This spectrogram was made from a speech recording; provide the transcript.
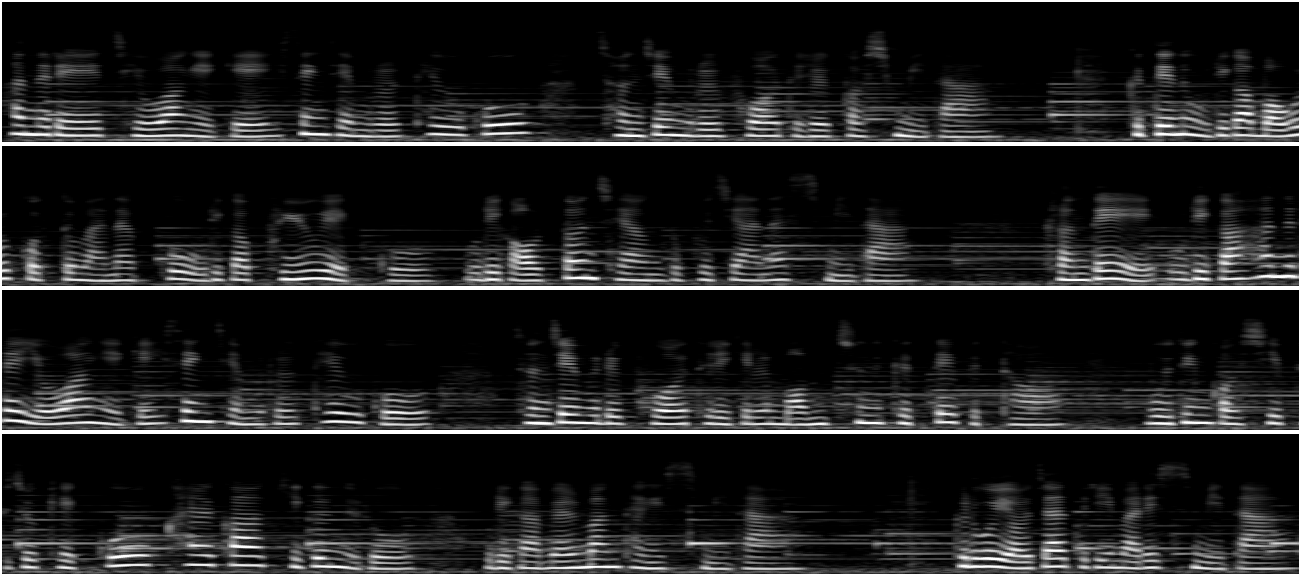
하늘의 제왕에게 희생제물을 태우고 전제물을 부어드릴 것입니다. 그때는 우리가 먹을 것도 많았고 우리가 부유했고 우리가 어떤 재앙도 보지 않았습니다. 그런데 우리가 하늘의 여왕에게 희생 제물을 태우고 전제물을 부어 드리기를 멈춘 그때부터 모든 것이 부족했고 칼과 기근으로 우리가 멸망당했습니다. 그리고 여자들이 말했습니다.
